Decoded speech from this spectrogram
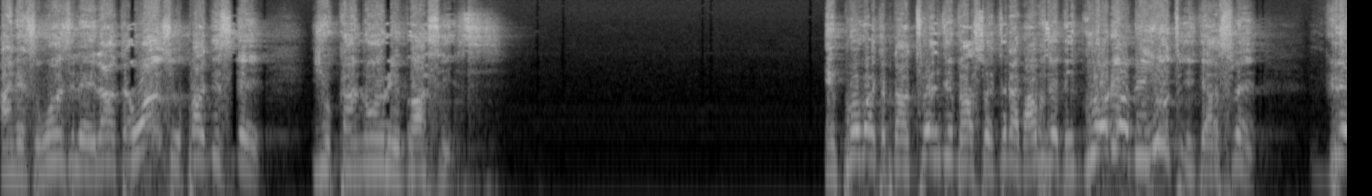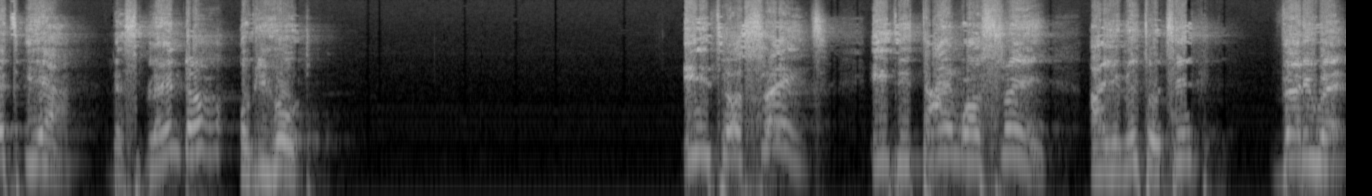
and it's once in a lifetime. Once you pass this age, you cannot reverse it. In Proverbs chapter 20 verse 20, the Bible says the glory of the youth is their strength. Great ear, the splendor of the old. It's your strength. It's the time of strength. And you need to think very well.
